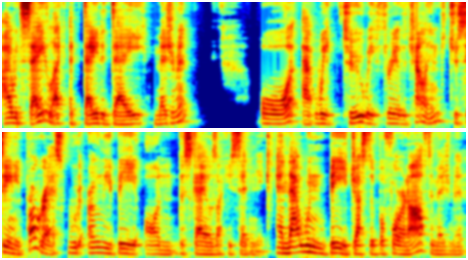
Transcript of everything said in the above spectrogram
I would say like a day to day measurement or at week two, week three of the challenge to see any progress would only be on the scales, like you said, Nick. And that wouldn't be just a before and after measurement.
